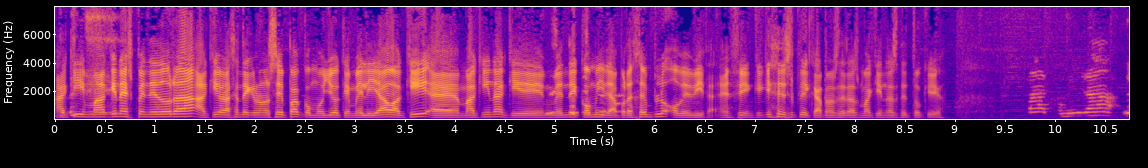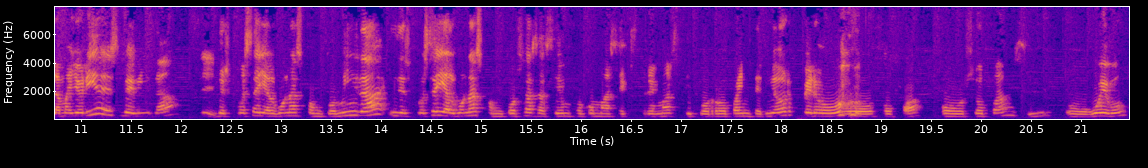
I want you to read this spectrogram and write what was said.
Aquí máquina expendedora, aquí la gente que no lo sepa, como yo que me he liado aquí, eh, máquina que vende comida, por ejemplo, o bebida. En fin, ¿qué quieres explicarnos de las máquinas de Tokio? La comida, la mayoría es bebida, Sí. después hay algunas con comida y después hay algunas con cosas así un poco más extremas, tipo ropa interior, pero... O sopa. o sopa, sí, o huevos.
